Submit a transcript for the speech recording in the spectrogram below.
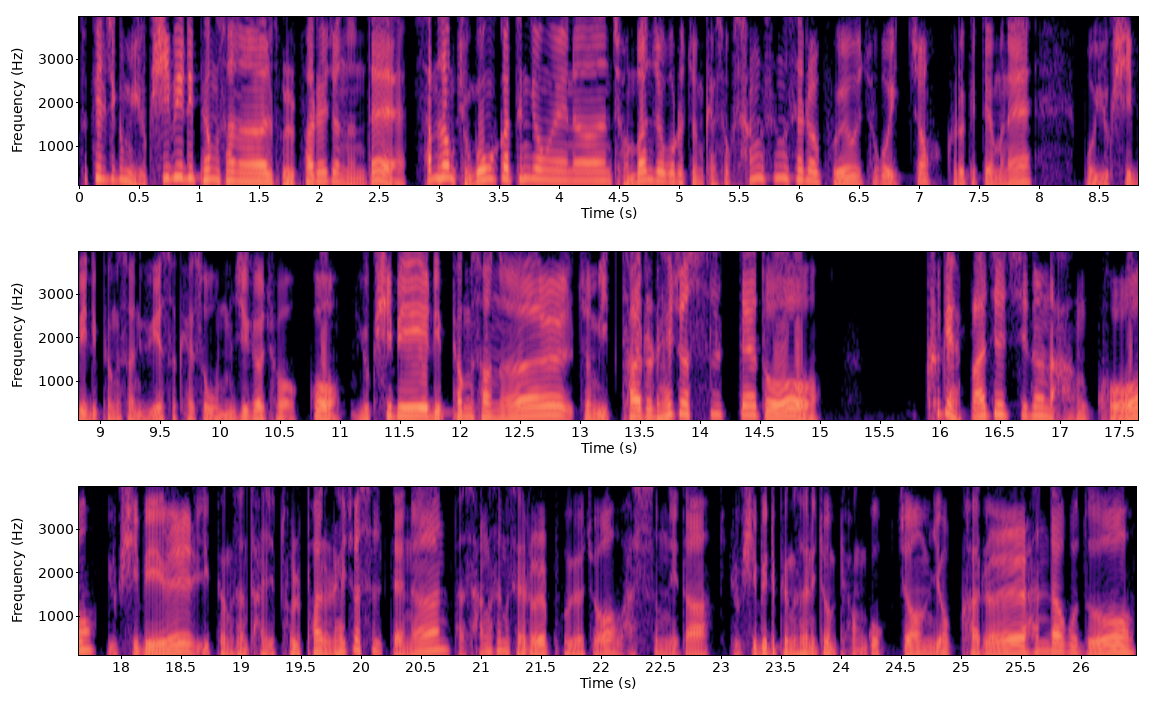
특히 지금 60일 이평선을 돌파를 해줬는데 삼성중공업 같은 경우에는 전반적으로 좀 계속 상승세를 보여주고 있죠. 그렇기 때문에 뭐 60일 이평선 위에서 계속 움직여 주었고 60일 이평선을 좀 이탈을 해줬을 때도 크게 빠지지는 않고 60일 이평선 다시 돌파를 해줬을 때는 상승세를 보여줘 왔습니다. 60일 이평선이 좀 변곡점 역할을 한다고도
